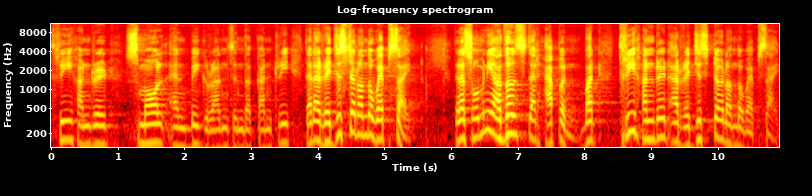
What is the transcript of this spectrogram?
300 small and big runs in the country that are registered on the website. There are so many others that happen, but 300 are registered on the website.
